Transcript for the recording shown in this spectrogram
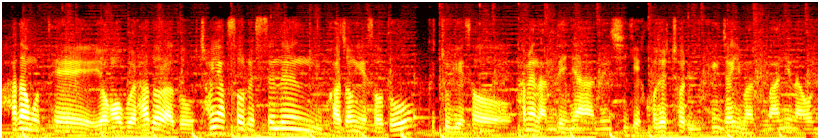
하다못해 영업을 하더라도 청약서를 쓰는 과정에서도 그쪽에서 하면 안 되냐는 식의 거절 처리도 굉장히 마- 많이 나오는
